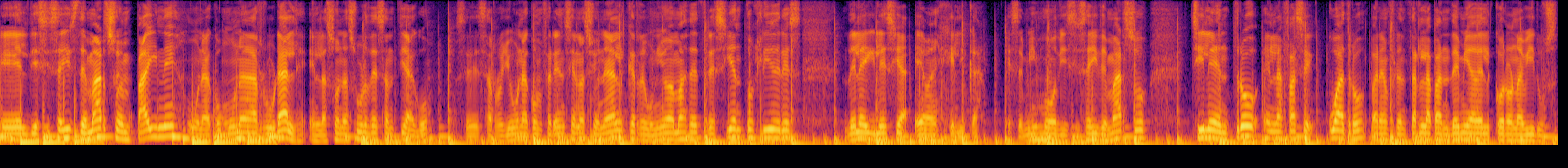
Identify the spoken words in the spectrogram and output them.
El 16 de marzo en Paine, una comuna rural en la zona sur de Santiago, se desarrolló una conferencia nacional que reunió a más de 300 líderes de la Iglesia Evangélica. Ese mismo 16 de marzo, Chile entró en la fase 4 para enfrentar la pandemia del coronavirus,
